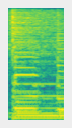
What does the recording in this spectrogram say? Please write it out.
Bye.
